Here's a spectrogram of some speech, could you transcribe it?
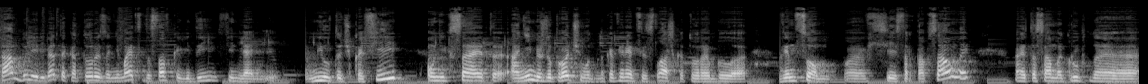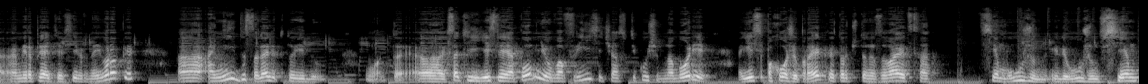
Там были ребята, которые занимаются доставкой еды в Финляндии. mil.fi, у них сайт. Они, между прочим, вот на конференции Slash, которая была венцом э, всей стартап-сауны, а это самое крупное мероприятие в Северной Европе, э, они доставляли туда еду. Вот. Э, кстати, если я помню, во Фри сейчас в текущем наборе есть похожий проект, который что-то называется «Всем ужин» или «Ужин всем»,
